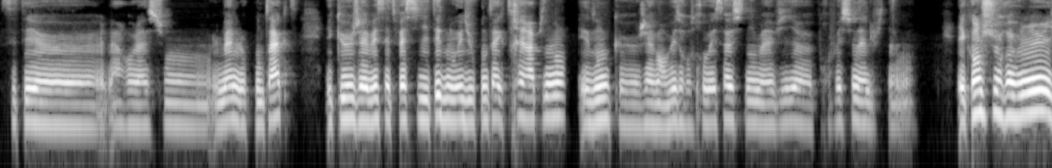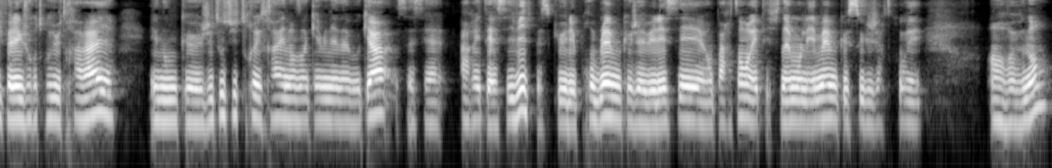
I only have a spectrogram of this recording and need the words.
c'était la relation humaine, le contact, et que j'avais cette facilité de nouer du contact très rapidement. Et donc, j'avais envie de retrouver ça aussi dans ma vie professionnelle finalement. Et quand je suis revenue, il fallait que je retrouve du travail. Et donc, euh, j'ai tout de suite trouvé travail dans un cabinet d'avocats. Ça s'est arrêté assez vite parce que les problèmes que j'avais laissés en partant étaient finalement les mêmes que ceux que j'ai retrouvés en revenant.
